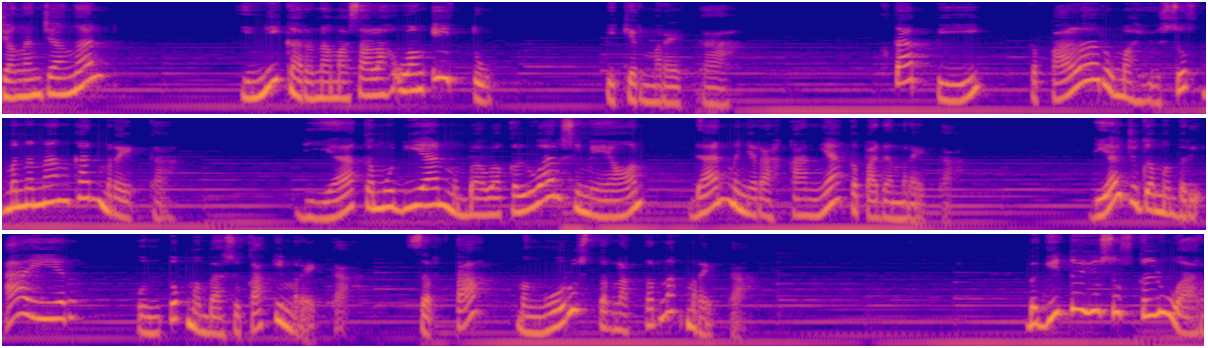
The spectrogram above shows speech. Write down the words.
Jangan-jangan ini karena masalah uang itu, pikir mereka. Tapi kepala rumah Yusuf menenangkan mereka. Dia kemudian membawa keluar Simeon dan menyerahkannya kepada mereka. Dia juga memberi air untuk membasuh kaki mereka, serta mengurus ternak-ternak mereka. Begitu Yusuf keluar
